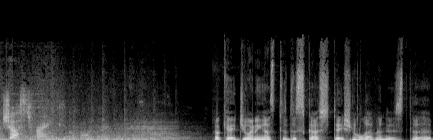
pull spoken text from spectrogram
just Frank. Okay, joining us to discuss Station 11 is the,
